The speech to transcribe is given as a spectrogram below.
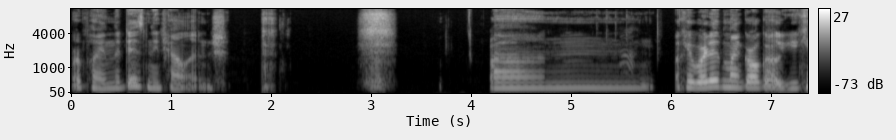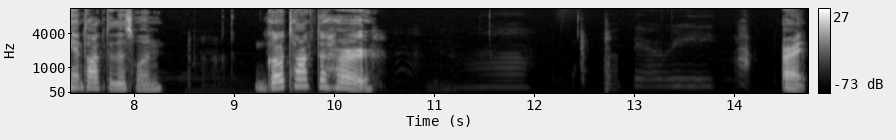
We're playing the Disney challenge. Um, okay, where did my girl go? You can't talk to this one. Go talk to her. All right.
